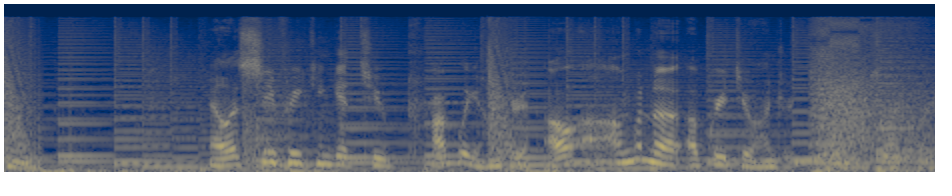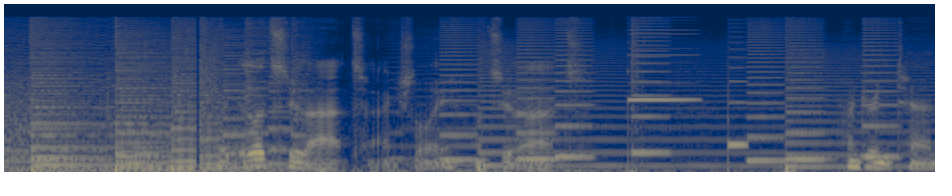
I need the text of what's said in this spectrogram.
Hmm. Now let's see if we can get to probably 100. Oh, I'm gonna upgrade to 100 most likely. Wait, let's do that, actually. Let's do that. 110.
